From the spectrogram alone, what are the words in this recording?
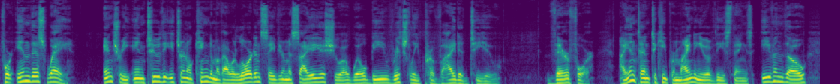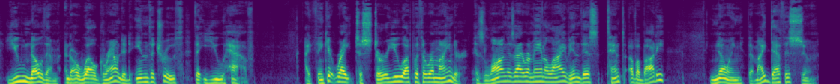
For in this way, entry into the eternal kingdom of our Lord and Savior Messiah Yeshua will be richly provided to you. Therefore, I intend to keep reminding you of these things, even though you know them and are well grounded in the truth that you have. I think it right to stir you up with a reminder, as long as I remain alive in this tent of a body, knowing that my death is soon,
